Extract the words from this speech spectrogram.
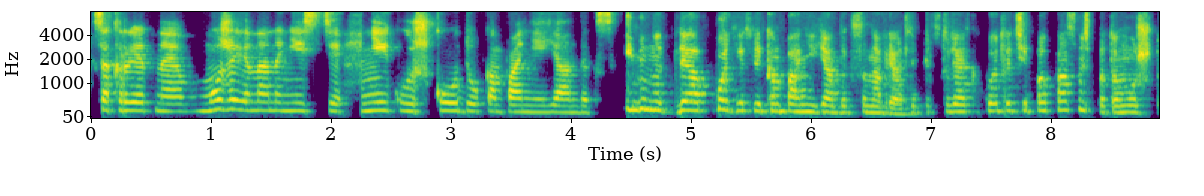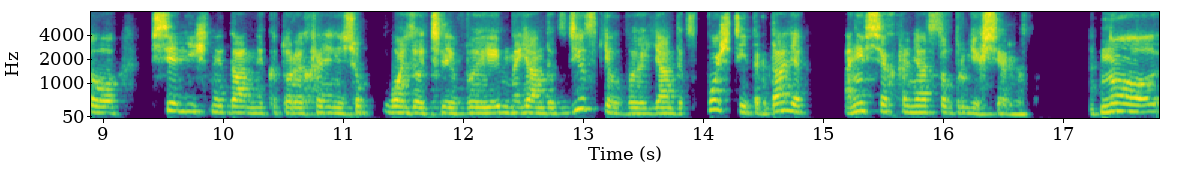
сакрэтнае. Можа яна нанесці нейкую шкоду кампании яндекс? Именно для пользователей компании яндекса навряд ли представляет какой-то тип опасность потому что все личные данные которые хранились у пользователей вы на яндекс диске в яндекс почте и так далее они все хранятся в других сервисах. Но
